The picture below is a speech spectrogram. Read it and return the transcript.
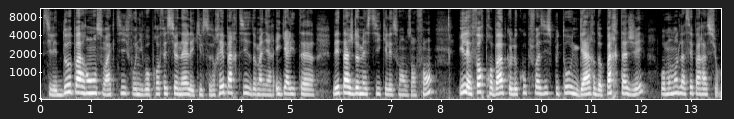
si les deux parents sont actifs au niveau professionnel et qu'ils se répartissent de manière égalitaire les tâches domestiques et les soins aux enfants, il est fort probable que le couple choisisse plutôt une garde partagée au moment de la séparation.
